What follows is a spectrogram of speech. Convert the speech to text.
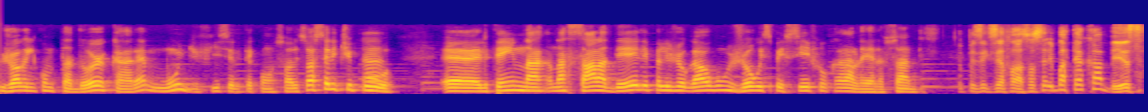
joga em computador, cara, é muito difícil ele ter console. Só se ele, tipo, é, ele tem na, na sala dele pra ele jogar algum jogo específico com a galera, sabe? Eu pensei que você ia falar só se ele bater a cabeça.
